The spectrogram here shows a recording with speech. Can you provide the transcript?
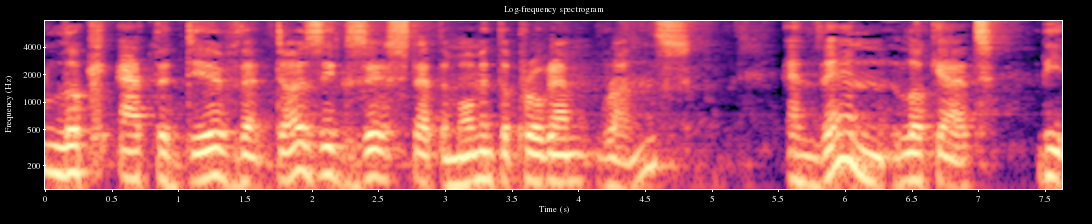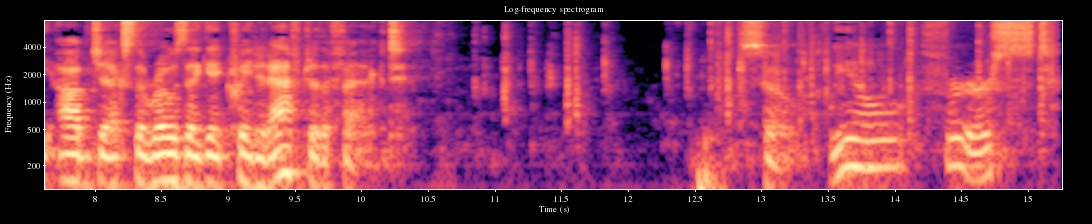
look at the div that does exist at the moment the program runs, and then look at the objects, the rows that get created after the fact. So we'll first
